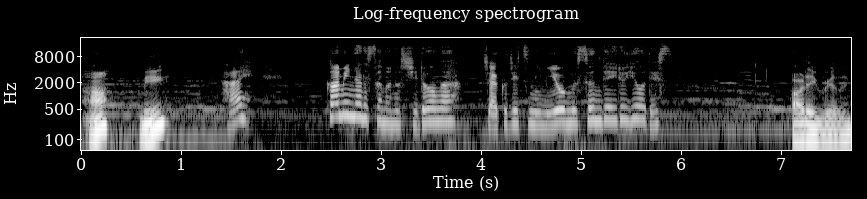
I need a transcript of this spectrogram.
Huh? Me? はい神なる様の指導が着実に実を結んでいるようです Are they really?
